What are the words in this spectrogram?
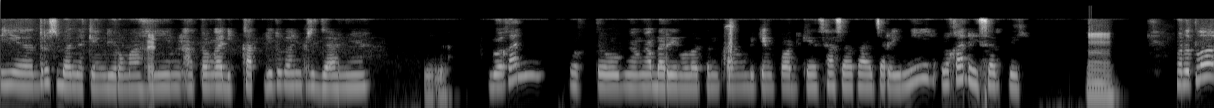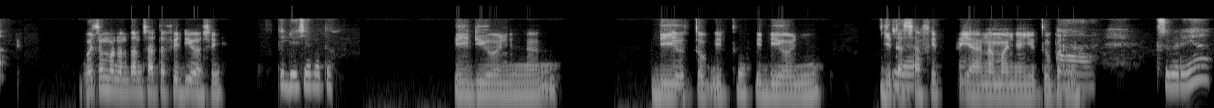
Iya. Terus banyak yang dirumahin atau nggak di-cut gitu kan kerjaannya. Iya. Gue kan waktu ng- ngabarin lo tentang bikin podcast hasil culture ini, lo kan research nih. hmm. Menurut lo gue cuma nonton satu video sih video siapa tuh? Videonya di YouTube itu videonya Gita Iya. Savitria namanya youtubernya Ah, sebenarnya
